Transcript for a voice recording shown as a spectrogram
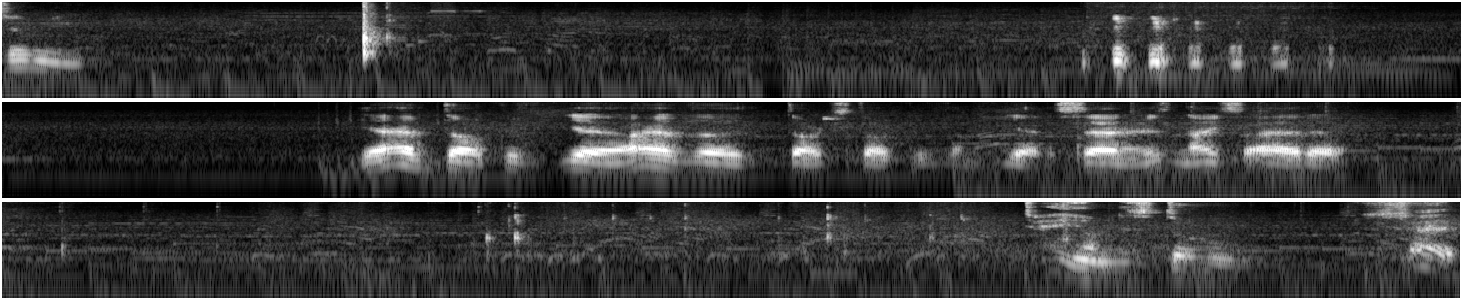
Jimmy. yeah, I have dark. Yeah, I have the Darkstalkers. Yeah, the Saturn. is nice. I had a. Damn, this dude. Shit.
